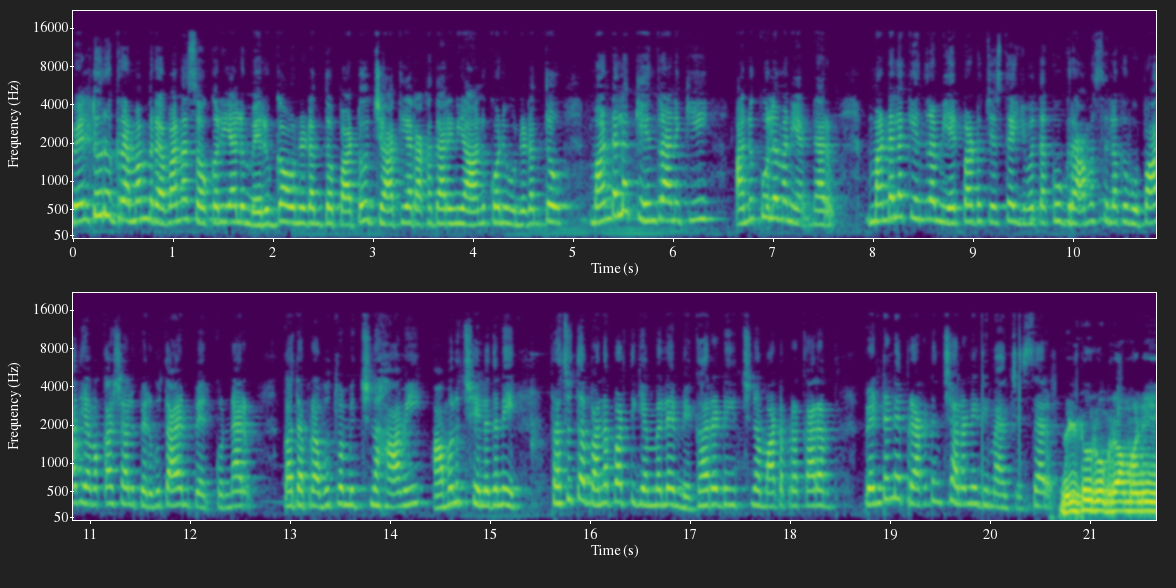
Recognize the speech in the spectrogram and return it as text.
వెల్టూరు గ్రామం రవాణా సౌకర్యాలు మెరుగ్గా ఉండడంతో పాటు జాతీయ రహదారిని ఆనుకొని ఉండడంతో మండల కేంద్రానికి అనుకూలమని అన్నారు. మండల కేంద్రం ఏర్పాటు చేస్తే యువతకు గ్రామస్తులకు ఉపాధి అవకాశాలు పెరుగుతాయని పేర్కొన్నారు. గత ప్రభుత్వం ఇచ్చిన హామీ అమలు చేయలేదని ప్రస్తుత వనపర్తి ఎమ్మెల్యే మెగారెడ్డి ఇచ్చిన మాట ప్రకారం వెంటనే ప్రకటించాలని డిమాండ్ చేశారు. వెల్టూరు గ్రామాన్ని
